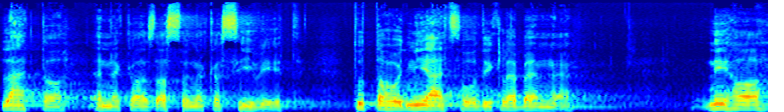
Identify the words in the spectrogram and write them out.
Látta ennek az asszonynak a szívét. Tudta, hogy mi játszódik le benne. Néha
